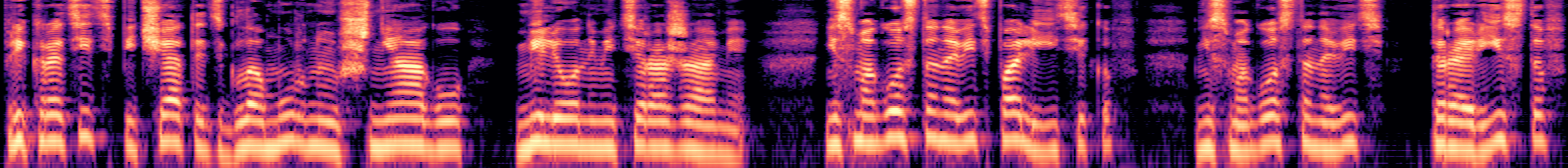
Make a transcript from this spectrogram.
прекратить печатать гламурную шнягу миллионами тиражами, не смогу остановить политиков, не смогу остановить террористов,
